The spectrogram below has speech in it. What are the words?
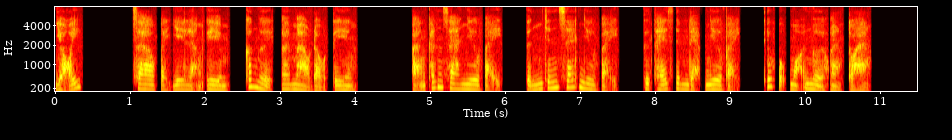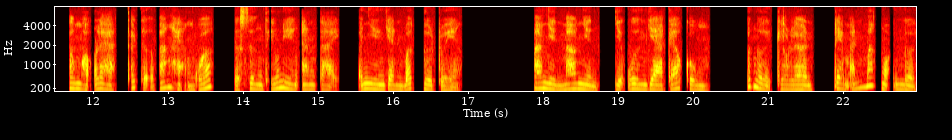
Giỏi! Sao vài giây lặng im, có người khơi màu đầu tiên. Khoảng cách xa như vậy, tính chính xác như vậy, tư thế xinh đẹp như vậy, thuyết phục mọi người hoàn toàn. Không hổ là thái tử bán hạng quốc được xưng thiếu niên anh tài ở nhiên danh bất cư truyền. Mau nhìn mau nhìn, dược vương gia kéo cùng. Có người kêu lên, đem ánh mắt mọi người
